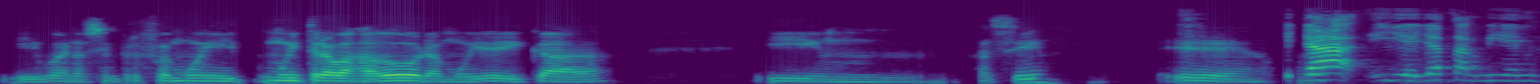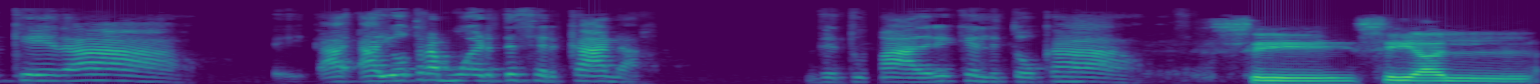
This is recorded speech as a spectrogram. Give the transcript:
y, bueno, siempre fue muy, muy trabajadora, muy dedicada. Y mm, así. Eh, y ella también queda, hay otra muerte cercana de tu madre que le toca Sí, sí, al,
